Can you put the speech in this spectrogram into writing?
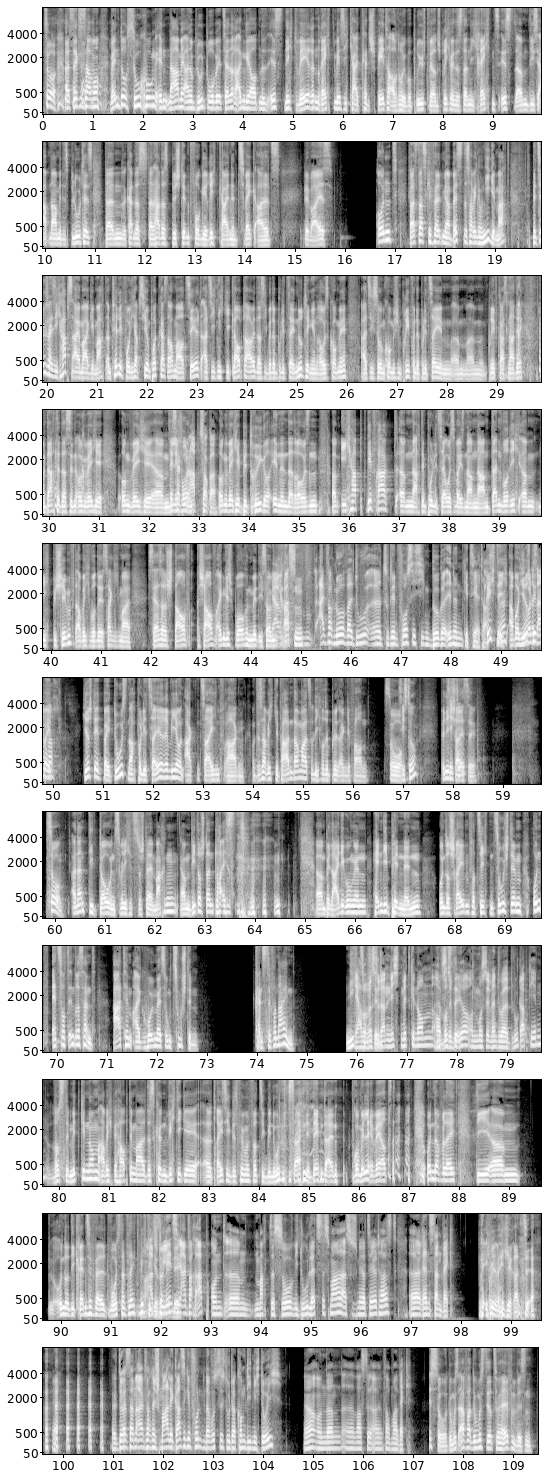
So, als nächstes haben wir, wenn Durchsuchung, Entnahme einer Blutprobe etc. angeordnet ist, nicht während Rechtmäßigkeit kann später auch noch überprüft werden. Sprich, wenn es dann nicht rechtens ist, ähm, diese Abnahme des Blutes, dann kann das, dann hat das bestimmt vor Gericht keinen Zweck als Beweis. Und was das gefällt mir am besten, das habe ich noch nie gemacht, beziehungsweise ich habe es einmal gemacht am Telefon. Ich habe es hier im Podcast auch mal erzählt, als ich nicht geglaubt habe, dass ich bei der Polizei in Nürtingen rauskomme, als ich so einen komischen Brief von der Polizei im ähm, ähm, Briefkasten hatte und dachte, das sind irgendwelche irgendwelche ähm, Telefonabzocker. irgendwelche BetrügerInnen da draußen. Ähm, ich habe gefragt ähm, nach dem Polizeiausweis nach dem Namen. Dann wurde ich ähm, nicht beschimpft, aber ich wurde, sag ich mal, sehr, sehr scharf, scharf angesprochen mit, ich soll Ja, mich das rassen. einfach nur, weil du äh, zu den vorsichtigen BürgerInnen gezählt hast. Richtig, ne? aber hier steht, bei, hier steht bei Dus nach Polizeirevier und Aktenzeichen fragen. Und das habe ich getan damals und ich wurde blöd angefahren. So, Siehst du? finde ich siehst du? scheiße. So, und dann die Don'ts will ich jetzt so schnell machen. Ähm, Widerstand leisten, ähm, Beleidigungen, Handypin nennen, unterschreiben, verzichten, zustimmen und jetzt wird's interessant. Atem-Alkoholmessung zustimmen. Kannst du verneinen. Nicht Ja, aber wirst du zustimmen. dann nicht mitgenommen aufs du- Revier und musst eventuell Blut abgeben? wirst du mitgenommen, aber ich behaupte mal, das können wichtige äh, 30 bis 45 Minuten sein, in dem dein Promillewert unter vielleicht die ähm, unter die Grenze fällt, wo es dann vielleicht wichtig Also ist. du am lehnst ihn einfach ab und ähm, machst es so wie du letztes Mal, als du es mir erzählt hast, äh, rennst dann weg. Ich bin weggerannt, ja. Du hast dann einfach eine schmale Gasse gefunden, da wusstest du, da kommen die nicht durch. Ja, und dann äh, warst du einfach mal weg. Ist so. Du musst einfach, du musst dir zu helfen wissen.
